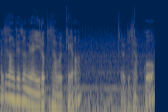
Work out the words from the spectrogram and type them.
현재 상태에서는 그냥 이렇게 잡을게요. 이렇게 잡고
